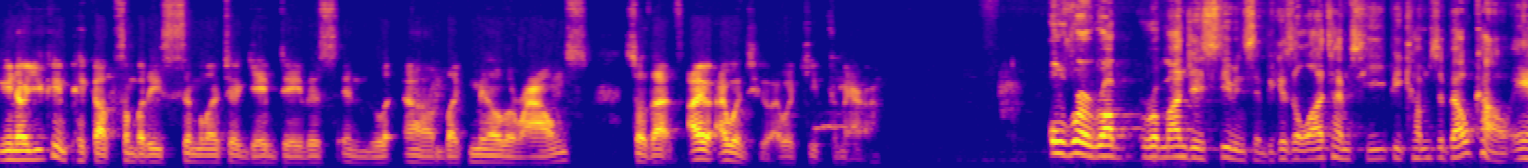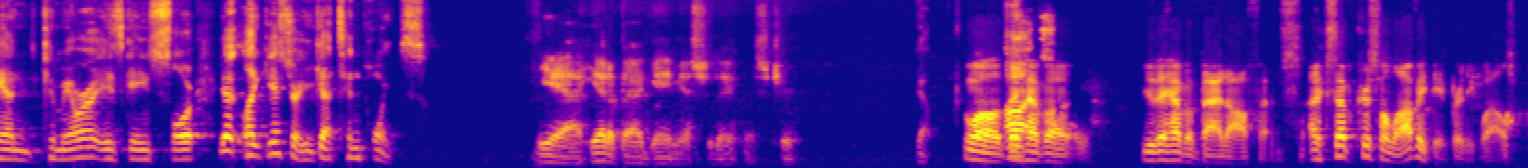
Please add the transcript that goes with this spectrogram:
You know, you can pick up somebody similar to Gabe Davis in um, like middle of the rounds. So that's I, I would too. I would keep Kamara. over Rob, Rhamondre Stevenson because a lot of times he becomes a bell cow and Kamara is getting slower. Yeah, like yesterday, he got 10 points. Yeah, he had a bad game yesterday. That's true. Yeah. Well, they Uh, have a they have a bad offense. Except Chris Olave did pretty well.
